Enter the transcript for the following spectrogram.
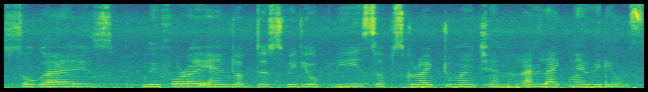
So guys, before I end up this video, please subscribe to my channel and like my videos.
